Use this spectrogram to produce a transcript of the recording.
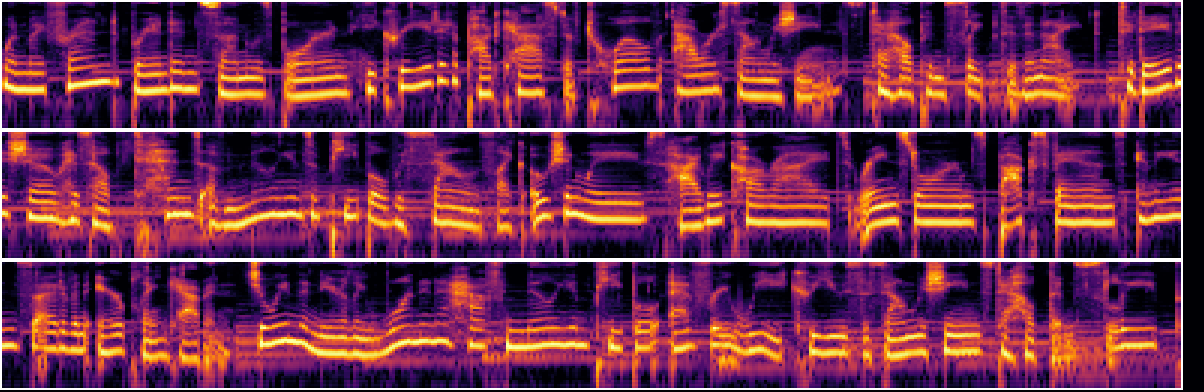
When my friend Brandon's son was born, he created a podcast of 12 hour sound machines to help him sleep through the night. Today, the show has helped tens of millions of people with sounds like ocean waves, highway car rides, rainstorms, box fans, and the inside of an airplane cabin. Join the nearly one and a half million people every week who use the sound machines to help them sleep,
